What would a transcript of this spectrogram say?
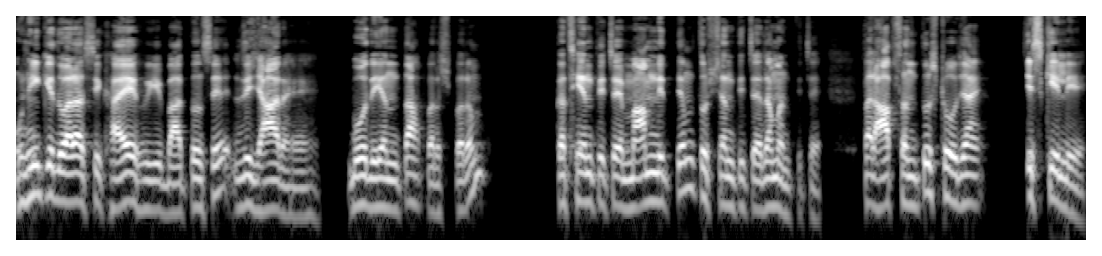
उन्हीं के द्वारा सिखाए हुई बातों से रिझा रहे हैं। बोधयंता परस्परम कथयंति चय माम नित्यम तुष्यंति चय रमंति चय पर आप संतुष्ट हो जाएँ, इसके लिए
